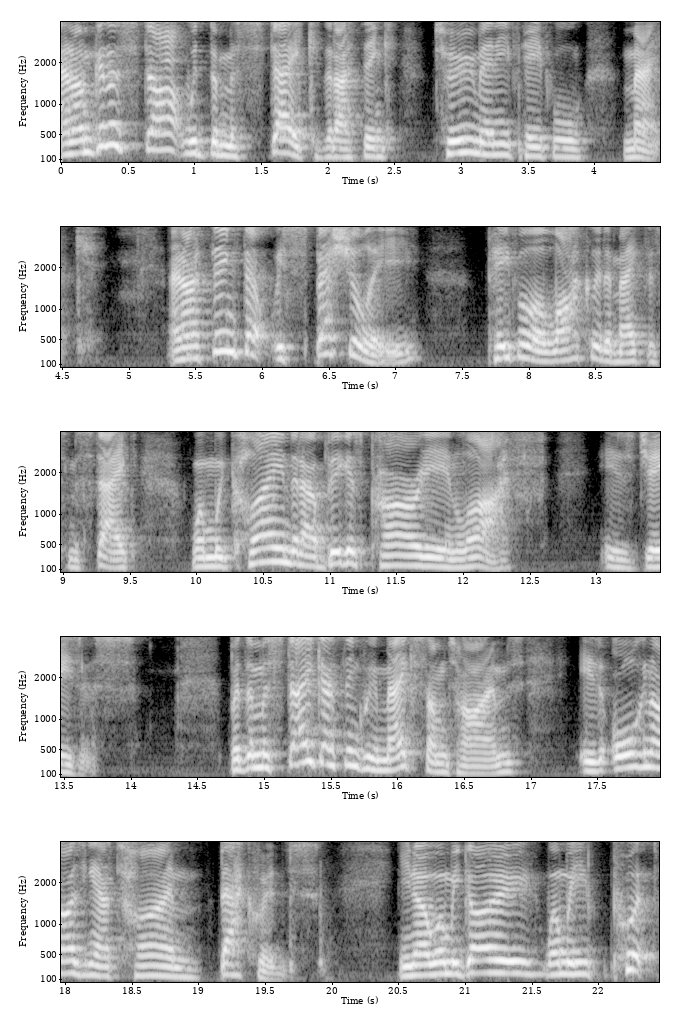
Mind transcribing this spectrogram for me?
And I'm going to start with the mistake that I think too many people make. And I think that especially people are likely to make this mistake when we claim that our biggest priority in life is Jesus. But the mistake I think we make sometimes is organizing our time backwards. You know, when we go, when we put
